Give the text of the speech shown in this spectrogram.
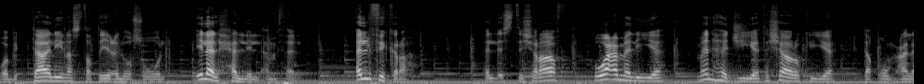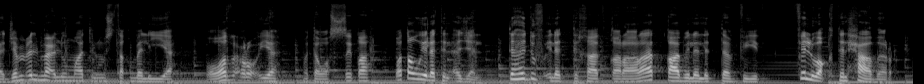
وبالتالي نستطيع الوصول إلى الحل الأمثل. الفكرة الاستشراف هو عملية منهجية تشاركية تقوم على جمع المعلومات المستقبلية ووضع رؤية متوسطة وطويلة الأجل تهدف إلى اتخاذ قرارات قابلة للتنفيذ في الوقت الحاضر.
